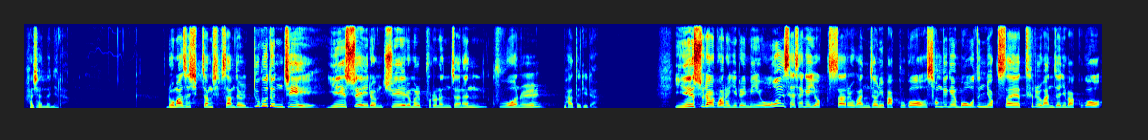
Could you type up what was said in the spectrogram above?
하셨느니라. 로마서 10장 13절 누구든지 예수의 이름 주의 이름을 부르는 자는 구원을 받으리라. 이 예수라고 하는 이름이 온 세상의 역사를 완전히 바꾸고 성경의 모든 역사의 틀을 완전히 바꾸고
